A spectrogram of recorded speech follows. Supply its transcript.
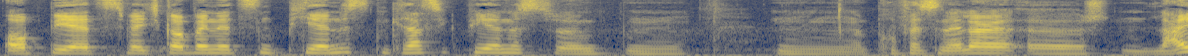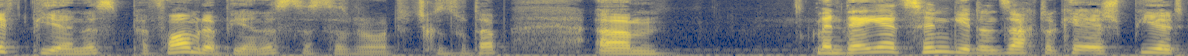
ob jetzt, wenn ich glaube, wenn jetzt ein Pianist, ein Klassikpianist oder ein, ein professioneller äh, Live-Pianist, performender Pianist, das ist das das ich gesucht habe, ähm, wenn der jetzt hingeht und sagt, okay, er spielt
